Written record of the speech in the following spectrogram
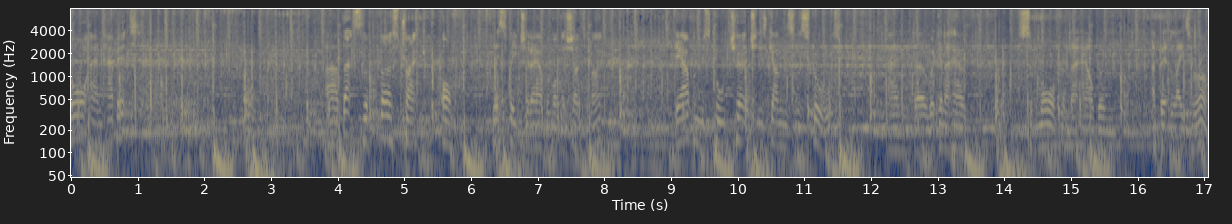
Law and Habit. Uh, that's the first track off this featured album on the show tonight. The album is called Churches, Guns and Schools, and uh, we're going to have some more from that album a bit later on.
